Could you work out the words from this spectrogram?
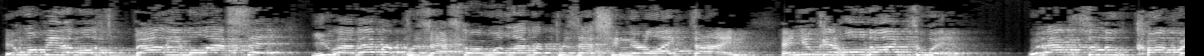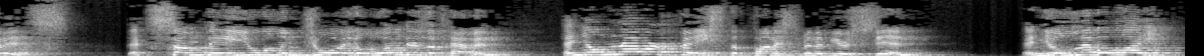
it will be the most valuable asset you have ever possessed or will ever possess in your lifetime. And you can hold on to it with absolute confidence that someday you will enjoy the wonders of heaven and you'll never face the punishment of your sin. And you'll live a life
